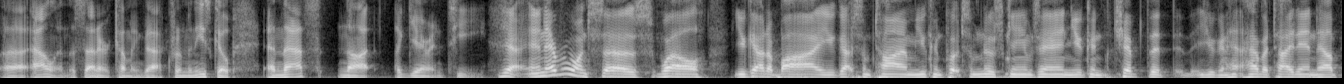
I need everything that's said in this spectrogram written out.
uh, Allen, the center coming back from the knee scope, and that's not a guarantee. Yeah, and everyone says, well, you got to buy, you got some time, you can put some new schemes in, you can chip that, you can ha- have a tight end help.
